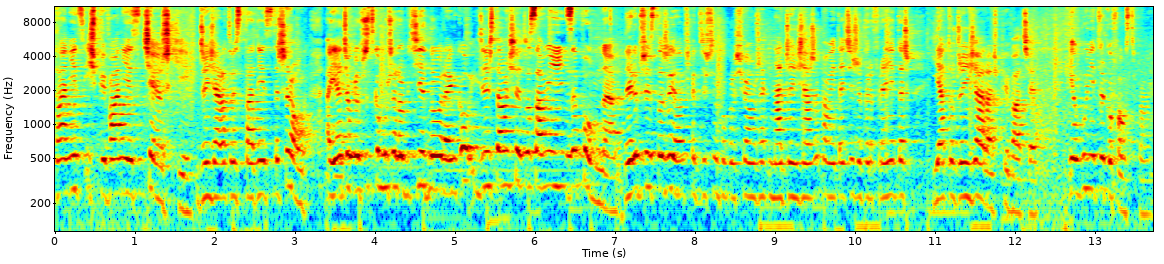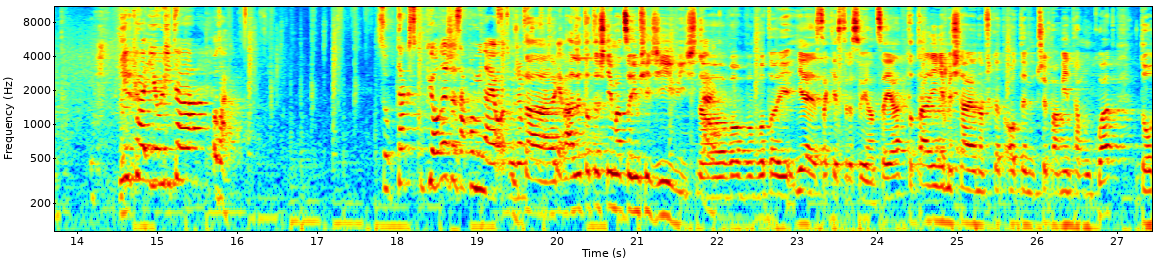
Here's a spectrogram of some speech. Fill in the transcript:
Taniec i śpiewanie jest ciężki. Dżęziara to jest taniec też rąk, a ja ciągle wszystko muszę robić jedną ręką i gdzieś tam się czasami zapomnę. Najlepsze jest to, że ja na przykład dziewczyn poprosiłam, że na dżęziarze pamiętajcie, że w refrenie też ja to dżęziara śpiewacie. I ogólnie tylko Faust pamiętam. Wika i Julita, o tak. Są tak skupione, że zapominają o tym, że muszą Tak, ale to też nie ma co im się dziwić, no, Tak. bo, bo, bo to jest takie stresujące. Ja totalnie nie myślałem na przykład o tym, czy pamiętam układ do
